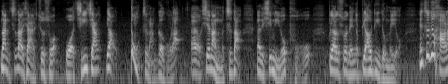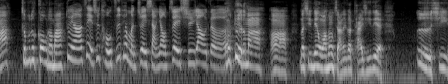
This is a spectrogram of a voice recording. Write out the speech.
那你知道一下，就是说我即将要动这档个股了，哎我，先让你们知道，那你心里有谱，不要说连个标的都没有，哎，这就好了，这不就够了吗？对啊，这也是投资朋友们最想要、最需要的。哦，对的嘛，啊，那今天王总讲了一个台积电日系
